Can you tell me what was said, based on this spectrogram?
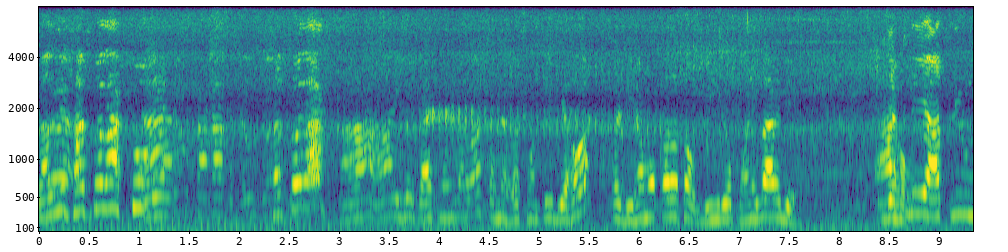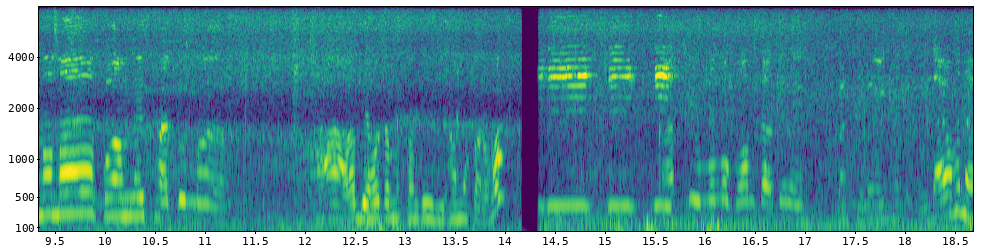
જલ્દી થતો રાખતું થતો રાખ હા હા એ જો તમે હવે શાંતિ બેહો હવે વિહામો કરો તો પાણી વાળી દે આટલી આટલી ઉંમરમાં કોમ નહીં થતું હા હવે બેહો તમે શાંતિ વિહામો કરો હો આટલી ઉંમરમાં કોમ થતું નહીં. પણ પેલો એકનો પકડી લાવ્યો હે ને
